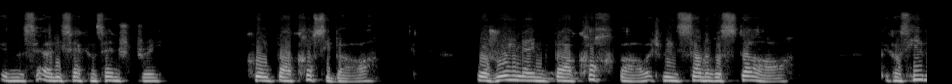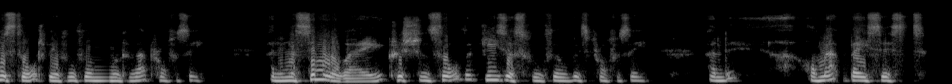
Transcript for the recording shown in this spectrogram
in the early second century called Bar Kosiba was renamed Bar Kochba, which means son of a star, because he was thought to be a fulfillment of that prophecy. And in a similar way, Christians thought that Jesus fulfilled this prophecy. And on that basis,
